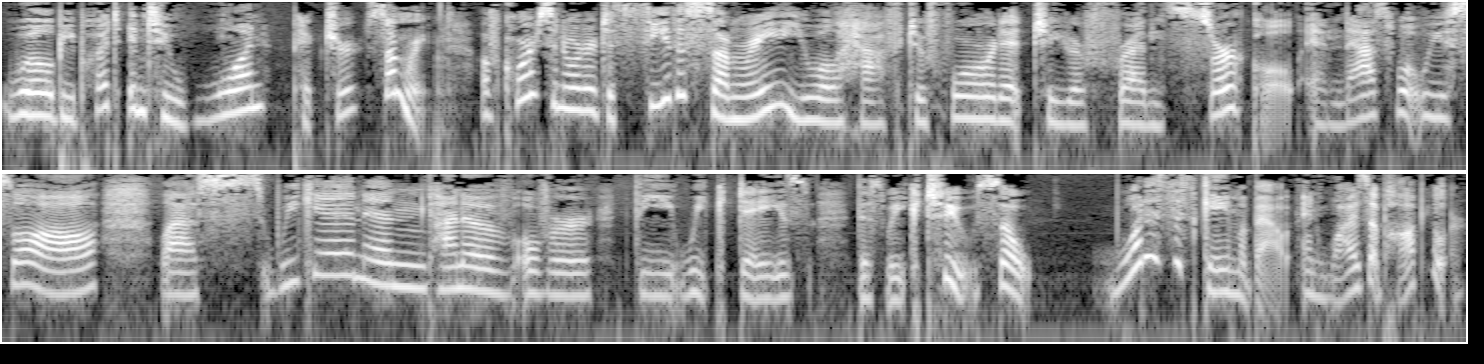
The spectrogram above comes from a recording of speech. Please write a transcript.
will be put into one picture summary. Of course, in order to see the summary, you will have to forward it to your friend's circle. And that's what we saw last weekend and kind of over the weekdays this week too. So what is this game about and why is it popular?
